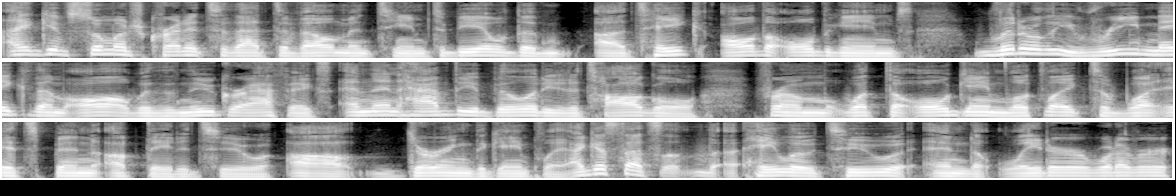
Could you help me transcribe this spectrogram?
I give so much credit to that development team to be able to uh, take all the old games, literally remake them all with the new graphics, and then have the ability to toggle from what the old game looked like to what it's been updated to uh, during the gameplay. I guess that's uh, Halo Two and later, or whatever,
